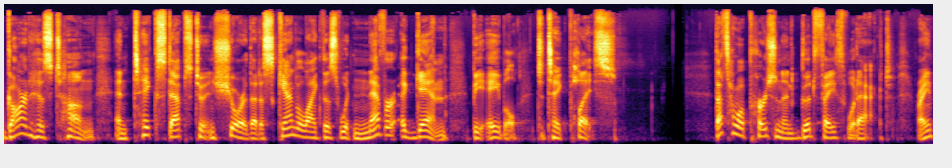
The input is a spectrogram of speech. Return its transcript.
guard his tongue and take steps to ensure that a scandal like this would never again be able to take place. That's how a person in good faith would act, right?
